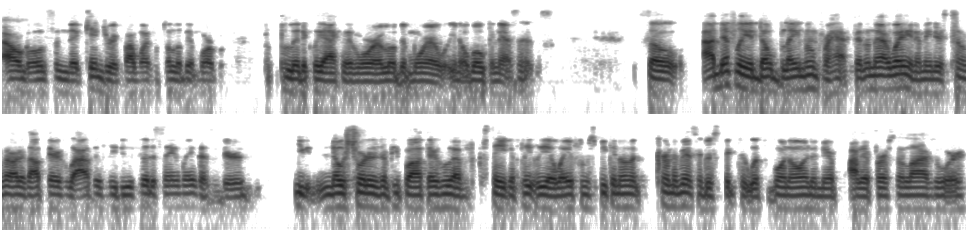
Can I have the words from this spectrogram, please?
I'll go listen to Kendrick if I want something a little bit more p- politically active or a little bit more, you know, woke in that sense. So I definitely don't blame him for ha- feeling that way. And I mean, there's tons of artists out there who obviously do feel the same way because there's you, no shortage of people out there who have stayed completely away from speaking on current events and just stick to what's going on in their either personal lives or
